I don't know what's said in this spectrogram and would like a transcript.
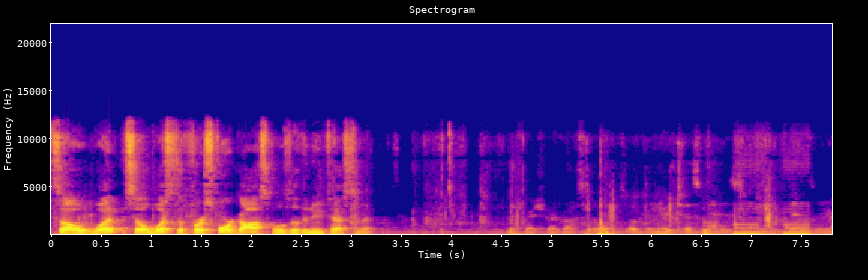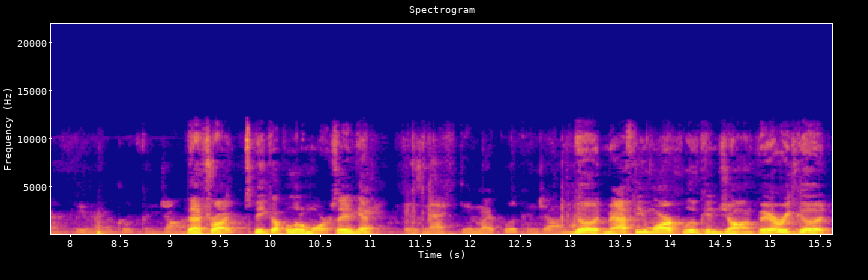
So what so what's the first four gospels of the New Testament? The first four Gospels of the New Testament is, is Matthew, Mark, and John. That's right. Speak up a little more. Say it again. Is Matthew, Mark, Luke, and John. Good. Matthew, Mark, Luke, and John. Very good.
